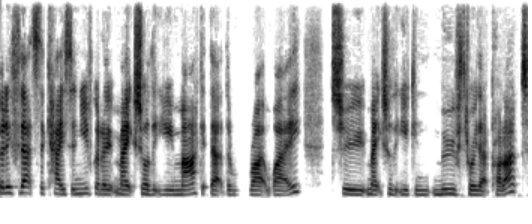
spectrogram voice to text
but if that's the case, then you've got to make sure that you market that the right way to make sure that you can move through that product.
